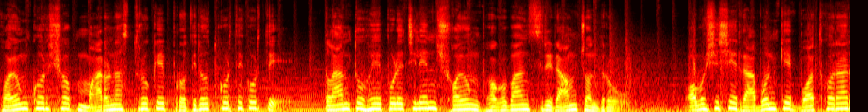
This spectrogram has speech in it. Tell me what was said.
ভয়ঙ্কর সব মারণাস্ত্রকে প্রতিরোধ করতে করতে ক্লান্ত হয়ে পড়েছিলেন স্বয়ং ভগবান শ্রীরামচন্দ্র। অবশেষে রাবণকে বধ করার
